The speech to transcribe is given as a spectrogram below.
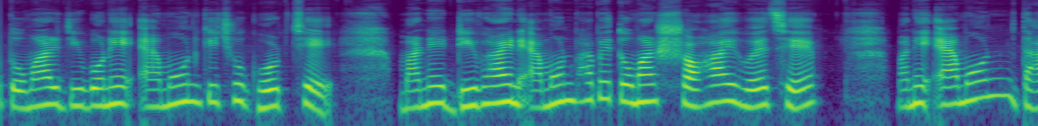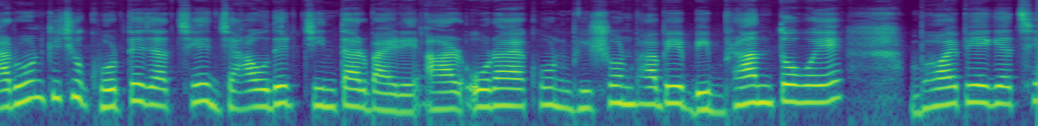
তোমার জীবনে এমন কিছু ঘটছে মানে ডিভাইন এমনভাবে তোমার সহায় হয়েছে মানে এমন দারুণ কিছু ঘটতে যাচ্ছে যা ওদের চিন্তার বাইরে। আর ওরা এখন ভীষণভাবে বিভ্রান্ত হয়ে ভয় পেয়ে গেছে,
